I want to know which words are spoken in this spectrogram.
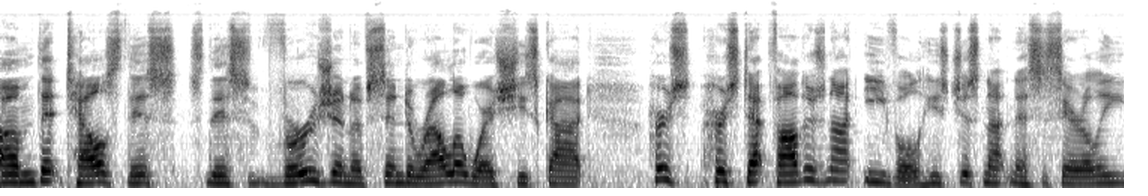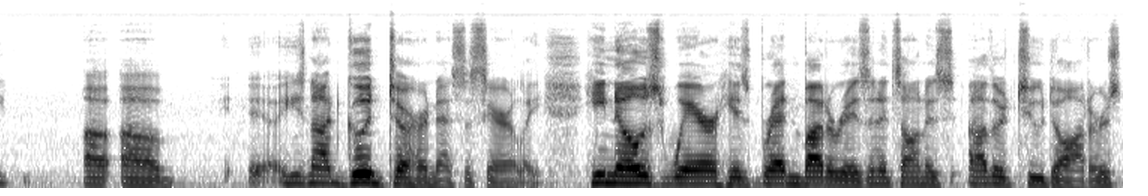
um, that tells this this version of Cinderella where she's got her her stepfather's not evil. He's just not necessarily uh, uh, he's not good to her necessarily. He knows where his bread and butter is, and it's on his other two daughters.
